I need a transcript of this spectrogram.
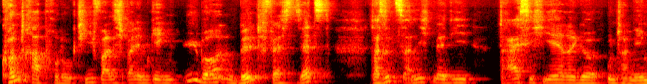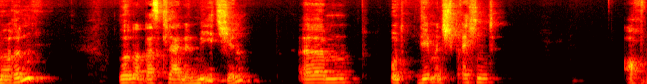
kontraproduktiv, weil sich bei dem Gegenüber ein Bild festsetzt. Da sitzt dann nicht mehr die 30-jährige Unternehmerin, sondern das kleine Mädchen. Ähm, und dementsprechend auch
